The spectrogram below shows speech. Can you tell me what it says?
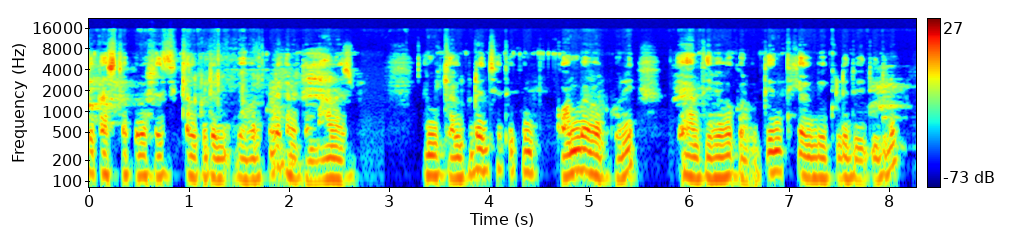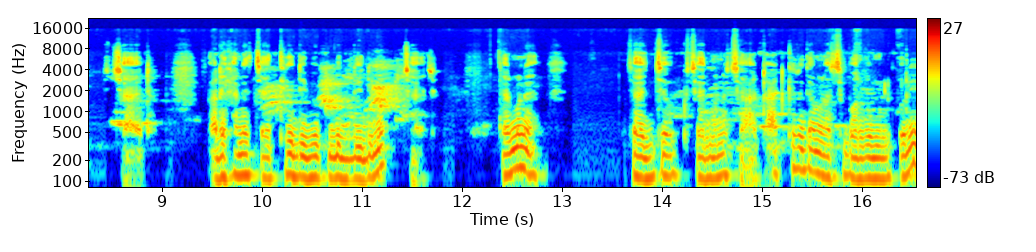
যে কাজটা করে ফেলছি ক্যালকুলেটার ব্যবহার করলে এখানে একটা মান আসবে। আমি ক্যালকুলেটার যেহেতু খুব কম ব্যবহার করি এখান থেকে ব্যবহার করব। তিন থেকে এক বিয়োগ করলে দুই দুই দিল চার। আর এখানে চার থেকে দুই বিয়োগ করলে দুই দিল চার। তার মানে চার যোগ চার মানে চার। আটকে যদি আমরা আছে বর্গমূল করি,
